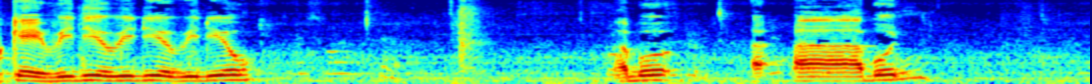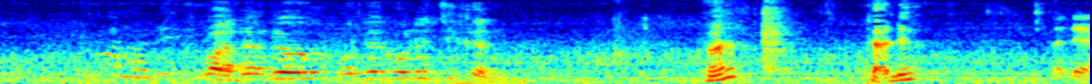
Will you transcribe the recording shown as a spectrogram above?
Okay, video, video, video. Abu, a- Abun. wah, ada ada order golden chicken. Ha? Tak ada? Tak ada.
